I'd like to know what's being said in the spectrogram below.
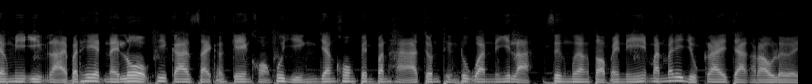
ยังมีอีกหลายประเทศในโลกที่การใส่กางเกงของผู้หญิงยังคงเป็นปัญหาจนถึงทุกวันนี้ล่ะ ซึ่งเมืองต่อไปนี้มันไม่ได้อยู่ไกลจากเราเลย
